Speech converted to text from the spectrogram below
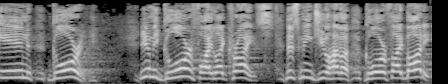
in glory. You're going to be glorified like Christ. This means you'll have a glorified body.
